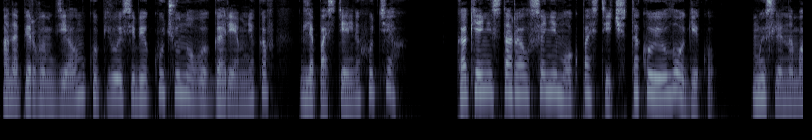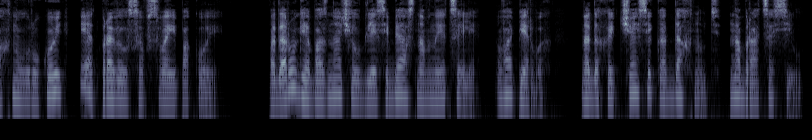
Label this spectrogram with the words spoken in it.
она первым делом купила себе кучу новых гаремников для постельных утех. Как я ни старался, не мог постичь такую логику. Мысленно махнул рукой и отправился в свои покои. По дороге обозначил для себя основные цели. Во-первых, надо хоть часик отдохнуть, набраться сил,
